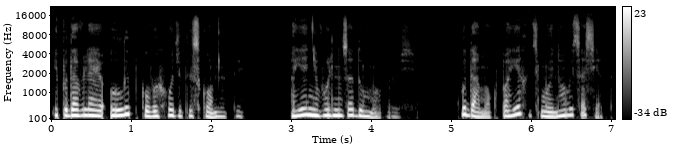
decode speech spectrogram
и, подавляя улыбку, выходит из комнаты. А я невольно задумываюсь. Куда мог поехать мой новый сосед?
